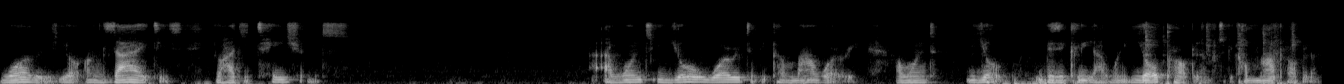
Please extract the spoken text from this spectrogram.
worries, your anxieties, your agitations. I want your worry to become my worry. I want your, basically, I want your problem to become my problem.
